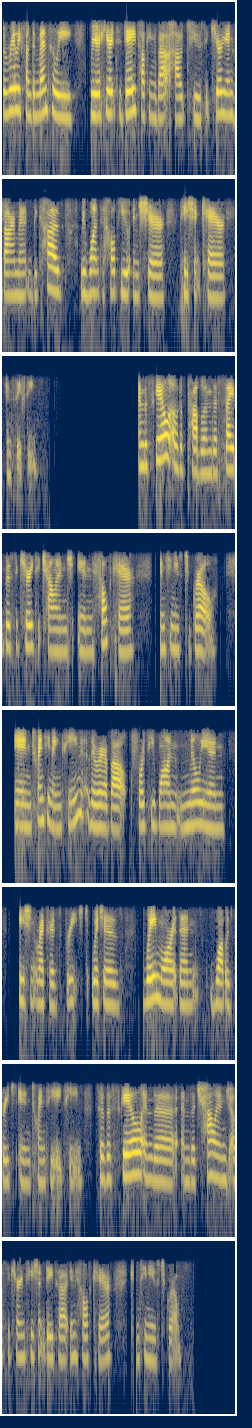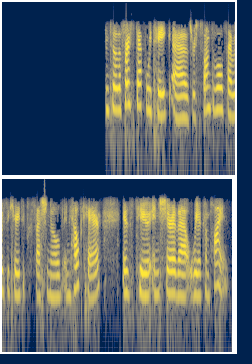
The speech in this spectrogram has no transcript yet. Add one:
So really fundamentally, we are here today talking about how to secure your environment because we want to help you ensure patient care and safety. And the scale of the problem, the cybersecurity challenge in healthcare, continues to grow. In 2019, there were about 41 million patient records breached, which is way more than what was breached in 2018. So the scale and the, and the challenge of securing patient data in healthcare continues to grow. And so the first step we take as responsible cybersecurity professionals in healthcare is to ensure that we are compliant.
